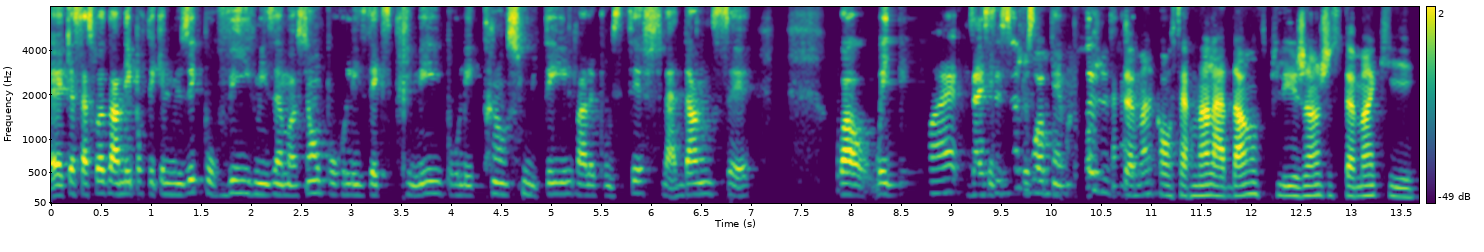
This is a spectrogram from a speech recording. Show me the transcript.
euh, que ce soit dans n'importe quelle musique, pour vivre mes émotions, pour les exprimer, pour les transmuter vers le positif. La danse, euh, wow, oui. Oui, ben, c'est ça, je vois beaucoup justement concernant la danse, puis les gens justement qui,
